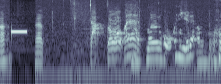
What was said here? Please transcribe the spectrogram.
ฮะแพทย์จักรโซแพทย์มึงโหไม่ดีเนี่ย โอ้โห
